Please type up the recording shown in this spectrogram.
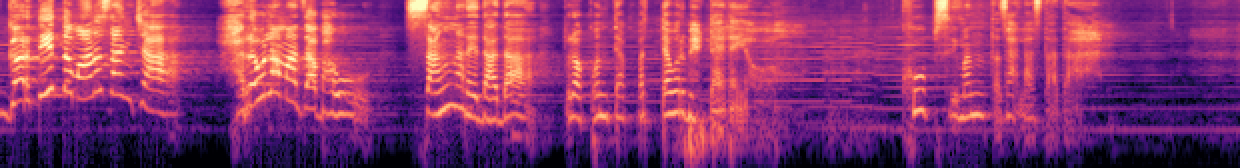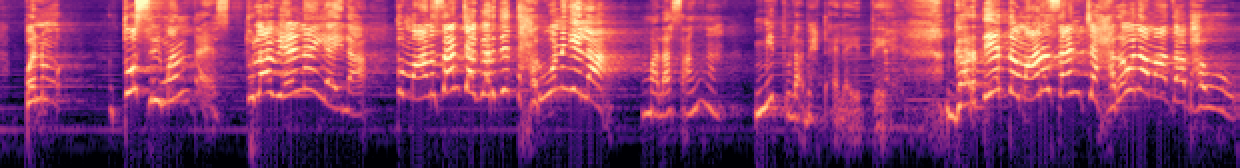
गर्दीत माणसांच्या हरवला माझा भाऊ. सांगणारे दादा तुला कोणत्या पत्त्यावर भेटायला येऊ? खूप श्रीमंत झालास दादा. पण तू श्रीमंत आहेस. तुला वेळ नाही यायला. तू माणसांच्या गर्दीत हरवून गेला. मला सांग ना मी तुला भेटायला येते. गर्दीत माणसांच्या हरवला माझा भाऊ.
